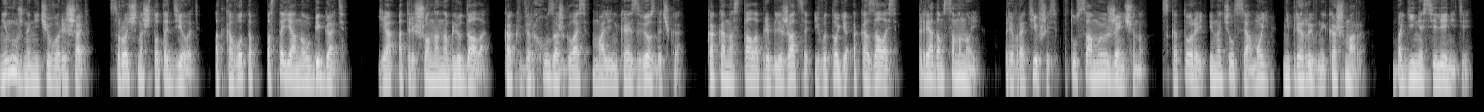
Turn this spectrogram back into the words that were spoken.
не нужно ничего решать, срочно что-то делать, от кого-то постоянно убегать. Я отрешенно наблюдала, как вверху зажглась маленькая звездочка, как она стала приближаться и в итоге оказалась рядом со мной, превратившись в ту самую женщину, с которой и начался мой непрерывный кошмар. Богиня Селенити,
